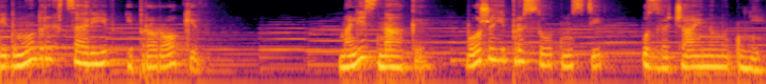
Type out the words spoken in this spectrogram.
від мудрих царів і пророків, малі знаки Божої присутності у звичайному дні.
